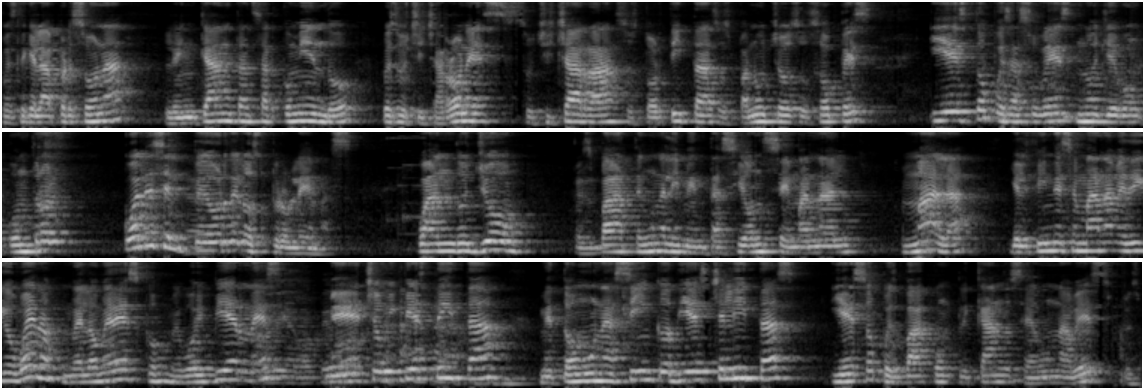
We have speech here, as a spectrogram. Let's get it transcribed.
Pues de que la persona le encanta estar comiendo pues sus chicharrones, su chicharra, sus tortitas, sus panuchos, sus sopes y esto pues a su vez no lleva un control. ¿Cuál es el peor de los problemas? Cuando yo pues va, tengo una alimentación semanal mala, y el fin de semana me digo, bueno, me lo merezco, me voy viernes, me echo mi fiestita, me tomo unas 5 10 chelitas y eso pues va complicándose una vez, pues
